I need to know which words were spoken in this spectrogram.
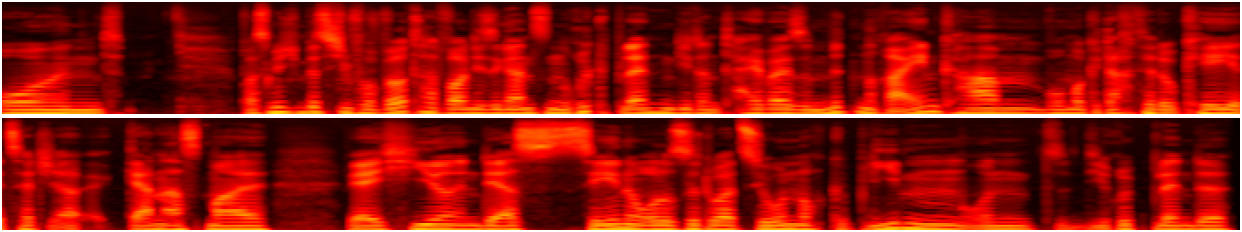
Und was mich ein bisschen verwirrt hat, waren diese ganzen Rückblenden, die dann teilweise mitten reinkamen, wo man gedacht hätte, okay, jetzt hätte ich äh, gern erstmal, wäre ich hier in der Szene oder Situation noch geblieben und die Rückblende,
